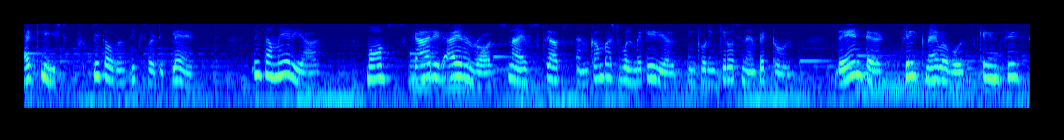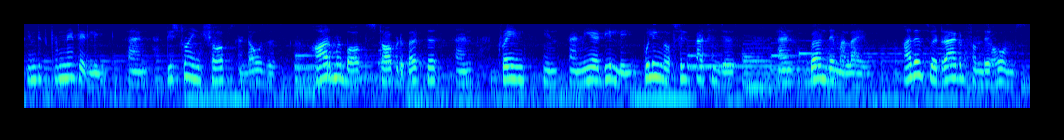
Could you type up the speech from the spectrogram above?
At least 50,000 Sikhs were displaced. In some areas, Mobs carried iron rods, knives, clubs, and combustible materials, including kerosene and petrol. They entered Sikh neighborhoods, killing Sikhs indiscriminately and destroying shops and houses. Armed mobs stopped buses and trains in and near Delhi, pulling off Sikh passengers and burned them alive. Others were dragged from their homes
